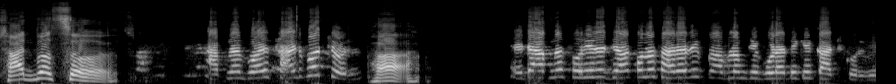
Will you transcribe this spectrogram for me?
ষাট বছর। আপনার বয়স ষাট বছর? হ্যাঁ। এটা আপনার শরীরে যা কোনো শারীরিক প্রবলেমকে গোড়া থেকে কাজ করবে।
